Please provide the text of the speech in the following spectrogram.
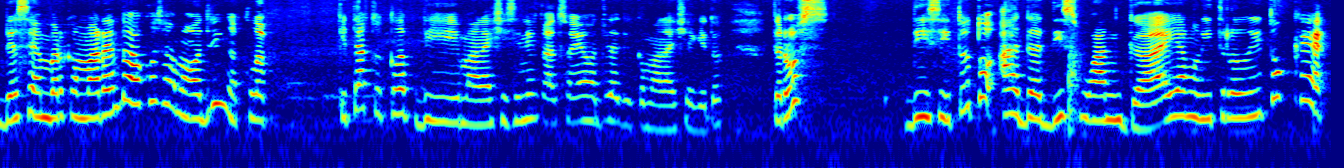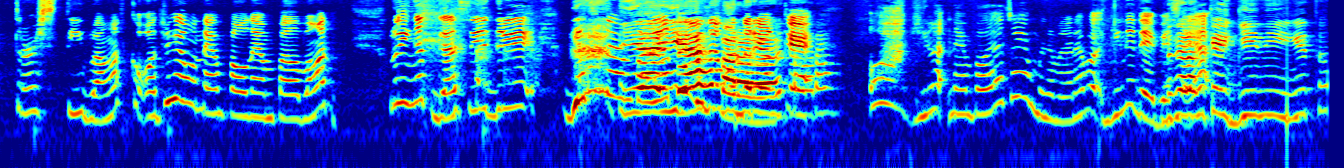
Desember kemarin tuh aku sama Audrey nge-club kita ke klub di Malaysia sini kan soalnya Audrey lagi ke Malaysia gitu. Terus di situ tuh ada this one guy yang literally tuh kayak thirsty banget. Ke Audrey yang nempel-nempel banget? Lu inget gak sih Dri? Dia tuh nempelnya Iya, tuh iya, bener-bener yang kayak wah gila nempelnya tuh yang bener-bener nempel gini deh Beneran biasanya kayak gini gitu.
